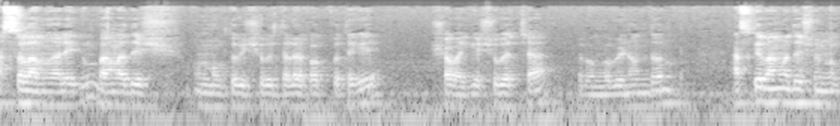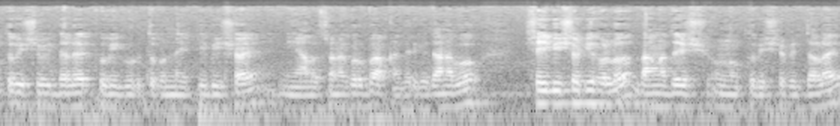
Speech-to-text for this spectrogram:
আসসালামু আলাইকুম, বাংলাদেশ উন্মুক্ত বিশ্ববিদ্যালয়ের পক্ষ থেকে সবাইকে শুভেচ্ছা এবং অভিনন্দন। আজকে বাংলাদেশ উন্মুক্ত বিশ্ববিদ্যালয়ের খুবই গুরুত্বপূর্ণ একটি বিষয় নিয়ে আলোচনা করব, আপনাদেরকে জানাব। সেই বিষয়টি হলো, বাংলাদেশ উন্মুক্ত বিশ্ববিদ্যালয়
